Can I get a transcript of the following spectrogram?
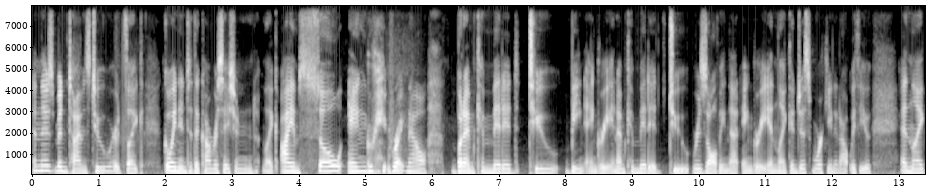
And there's been times too where it's like going into the conversation, like, I am so angry right now, but I'm committed to being angry and I'm committed to resolving that angry and like, and just working it out with you. And like,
